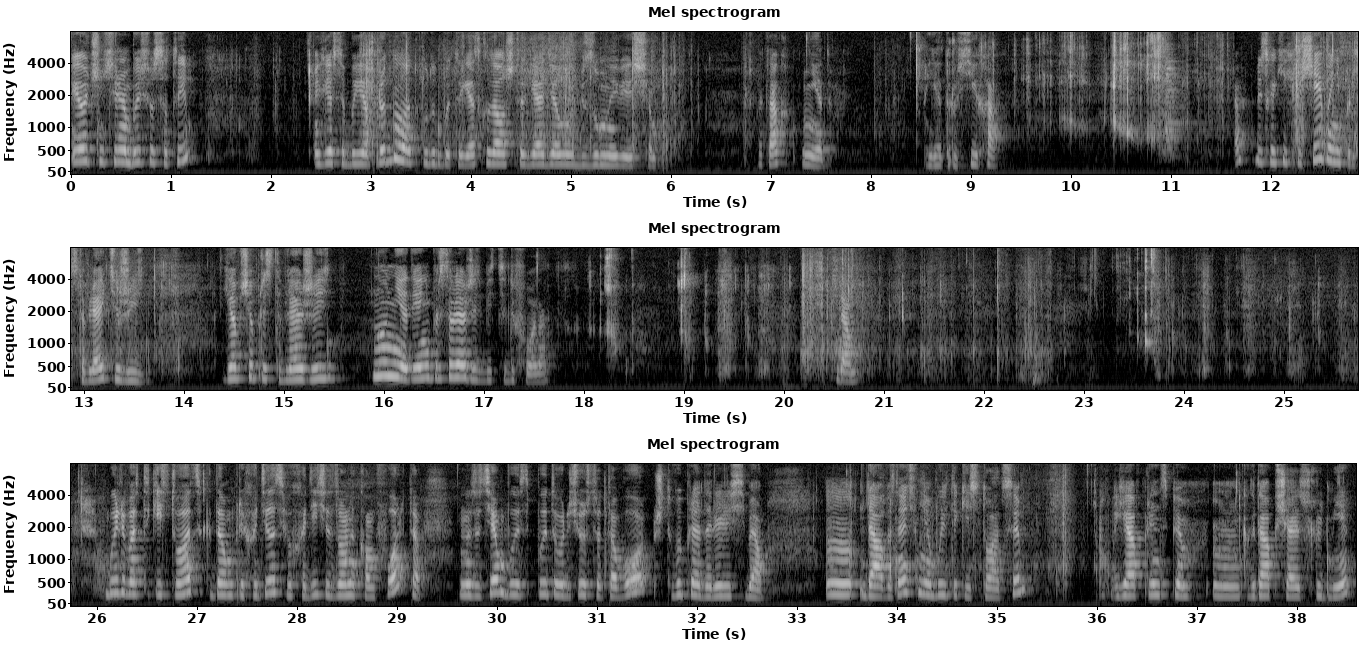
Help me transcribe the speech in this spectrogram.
Я очень сильно боюсь высоты. Если бы я прыгнула откуда бы, то я сказала, что я делаю безумные вещи. А так, нет. Я трусиха. Без каких вещей вы не представляете жизнь? Я вообще представляю жизнь... Ну нет, я не представляю жизнь без телефона. Да. Были у вас такие ситуации, когда вам приходилось выходить из зоны комфорта, но затем вы испытывали чувство того, что вы преодолели себя? Да, вы знаете, у меня были такие ситуации. Я, в принципе, когда общаюсь с людьми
